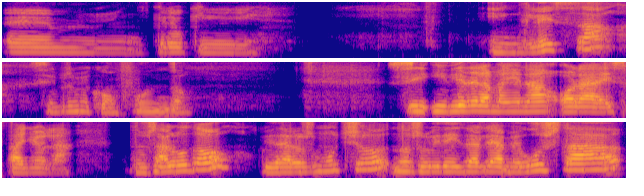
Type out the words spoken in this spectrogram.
em, creo que inglesa, siempre me confundo. Sí, y 10 de la mañana hora española. Un saludo, cuidaros mucho, no os olvidéis darle a me gusta,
